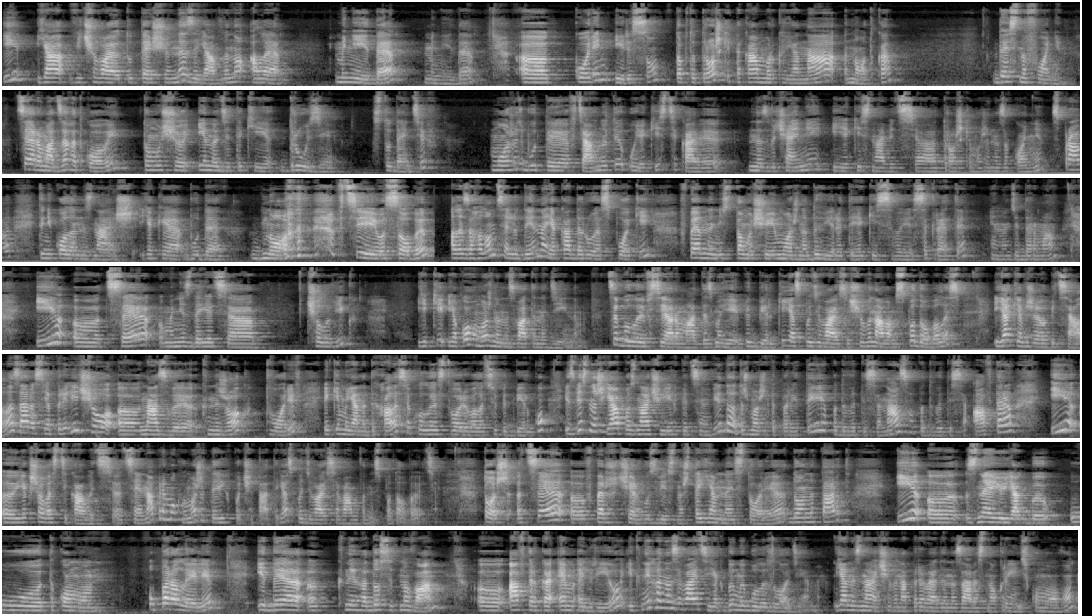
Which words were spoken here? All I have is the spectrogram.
І я відчуваю тут те, що не заявлено, але мені йде, мені йде е, корінь ірісу, тобто трошки така морквяна нотка десь на фоні. Цей аромат загадковий, тому що іноді такі друзі студентів можуть бути втягнуті у якісь цікаві, незвичайні і якісь навіть е, трошки, може, незаконні справи. Ти ніколи не знаєш, яке буде дно в цієї особи. Але загалом це людина, яка дарує спокій, впевненість в тому, що їй можна довірити якісь свої секрети, іноді дарма. І е, це, мені здається, чоловік, які, якого можна назвати надійним. Це були всі аромати з моєї підбірки. Я сподіваюся, що вона вам сподобалась. І як я вже обіцяла, зараз я перелічу е, назви книжок. Творів, якими я надихалася, коли створювала цю підбірку. І, звісно ж, я позначу їх під цим відео, тож можете перейти, подивитися назву, подивитися автора. І е, якщо вас цікавить цей напрямок, ви можете їх почитати. Я сподіваюся, вам вони сподобаються. Тож, це е, в першу чергу, звісно ж, таємна історія Дона Тарт, і е, з нею, якби у такому у паралелі іде е, книга досить нова. Е, Авторка М. Ель Ріо, і книга називається Якби ми були злодіями. Я не знаю, чи вона переведена зараз на українську мову,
